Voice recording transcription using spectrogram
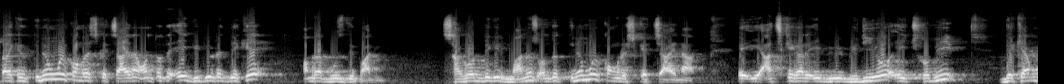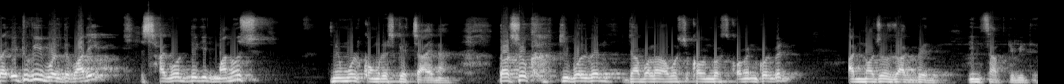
তারা কিন্তু তৃণমূল কংগ্রেসকে চায় না, অন্তত এই ভিডিওটা দেখে আমরা বুঝতে পারি। সাগর সাগরদিঘির মানুষ অন্তত তৃণমূল কংগ্রেসকে চায় না। এই আজকেকার এই ভিডিও, এই ছবি দেখে আমরা এটুকুই বলতে পারি সাগরদিঘির মানুষ তৃণমূল কংগ্রেসকে চায় না। দর্শক, কি বলবেন? যা বলার অবশ্যই কমেন্ট বক্স কমেন্ট করবেন আর নজর রাখবেন ইনসাফ টিভিতে।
